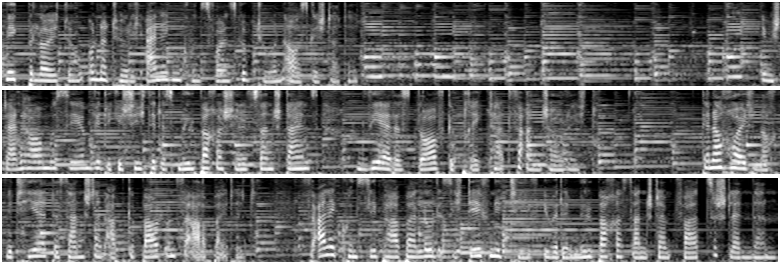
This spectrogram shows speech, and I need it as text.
Wegbeleuchtung und natürlich einigen kunstvollen Skulpturen ausgestattet. Im Steinhauer Museum wird die Geschichte des Mühlbacher Schilfsandsteins und wie er das Dorf geprägt hat veranschaulicht. Denn auch heute noch wird hier der Sandstein abgebaut und verarbeitet. Für alle Kunstliebhaber lohnt es sich definitiv über den Mühlbacher Sandsteinpfad zu schlendern.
